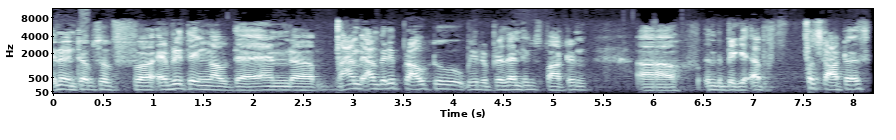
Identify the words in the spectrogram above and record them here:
you know in terms of uh, everything out there, and I'm I'm very proud to be representing Spartan uh, in the big for starters,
